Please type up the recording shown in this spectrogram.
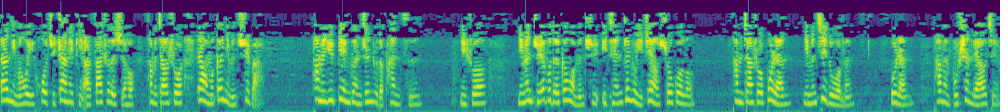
当你们为获取战利品而发出的时候，他们将说：“让我们跟你们去吧。”他们欲变更真主的判词。你说：“你们绝不得跟我们去。”以前真主已这样说过了。他们将说：“不然，你们嫉妒我们；不然，他们不甚了解。”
